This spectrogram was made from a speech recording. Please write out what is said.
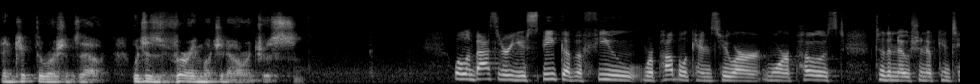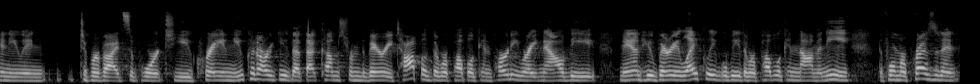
and kick the Russians out, which is very much in our interests. Well, Ambassador, you speak of a few Republicans who are more opposed to the notion of continuing to provide support to Ukraine. You could argue that that comes from the very top of the Republican Party right now, the man who very likely will be the Republican nominee, the former president,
